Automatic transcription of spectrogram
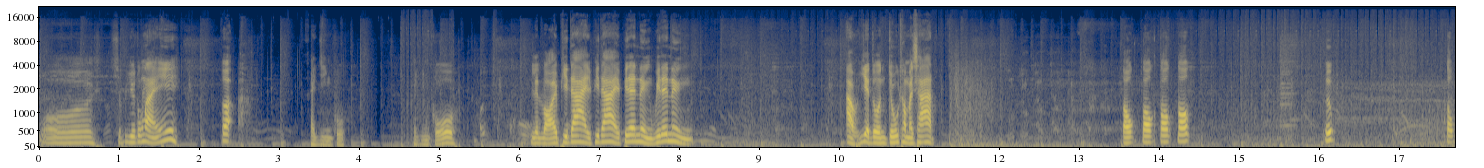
โอ้ยจะไปอยู่ตรงไหน เออใครยิงกูใครยิงกู เรียบร้อยพี่ได้ พี่ได้ พี่ได้หนึ่ง พี่ได้หนึ่งอ้าวเฮียโดนจุกธรรมชาติ ตกตกตกตกอึ๊บ ตก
